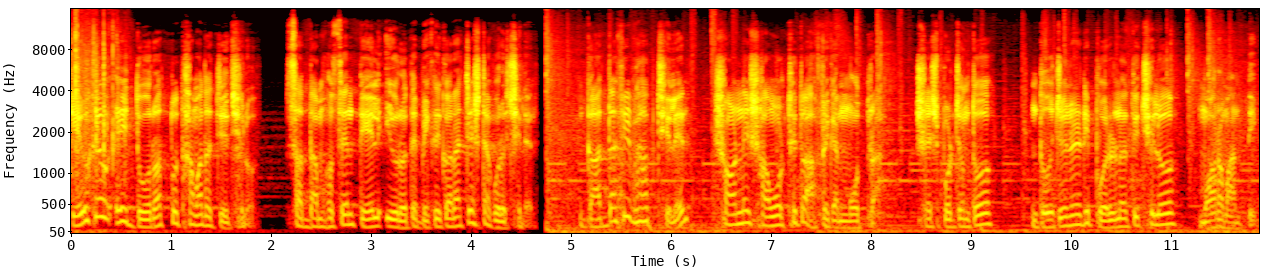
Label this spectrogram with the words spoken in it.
কেউ কেউ এই দৌরত্ব থামাতে চেয়েছিল। সাদ্দাম হোসেন তেল ইউরোতে বিক্রি করার চেষ্টা করেছিলেন। গাদ্দাফি ভাবছিলেন স্বর্ণে সমর্থিত আফ্রিকান মুদ্রা। শেষ পর্যন্ত দুজনেরই পরিণতি ছিল মর্মান্তিক।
